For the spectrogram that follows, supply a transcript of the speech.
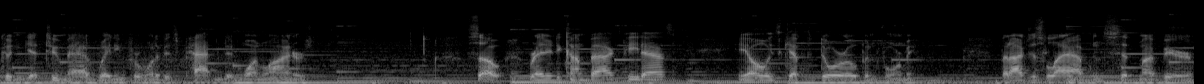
couldn't get too mad waiting for one of his patented one liners. So, ready to come back? Pete asked. He always kept the door open for me. But I just laughed and sipped my beer.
